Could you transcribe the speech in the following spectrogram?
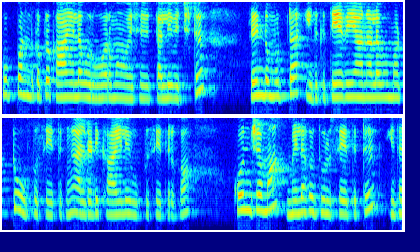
குக் பண்ணதுக்கப்புறம் காயெல்லாம் ஒரு ஓரமாக வச்சு தள்ளி வச்சுட்டு ரெண்டு முட்டை இதுக்கு தேவையான அளவு மட்டும் உப்பு சேர்த்துக்குங்க. ஆல்ரெடி காயிலே உப்பு சேர்த்துருக்கோம். கொஞ்சமாக மிளகுத்தூள் சேர்த்துட்டு இதை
